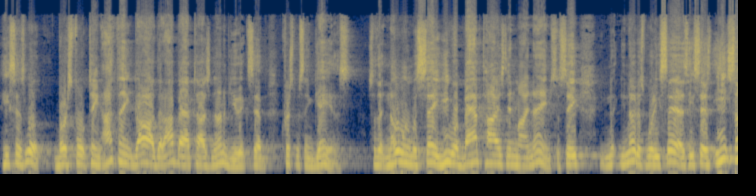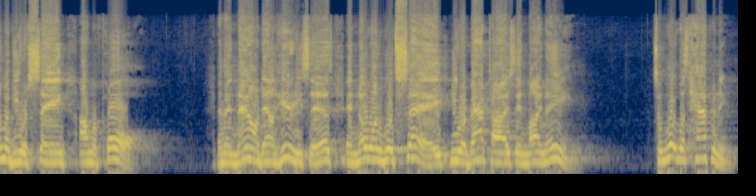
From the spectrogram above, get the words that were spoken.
He says, Look, verse 14, I thank God that I baptized none of you except Crispus and Gaius, so that no one would say, You were baptized in my name. So, see, you notice what he says. He says, Some of you are saying, I'm of Paul. And then now down here he says, And no one would say, You were baptized in my name. So, what was happening?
